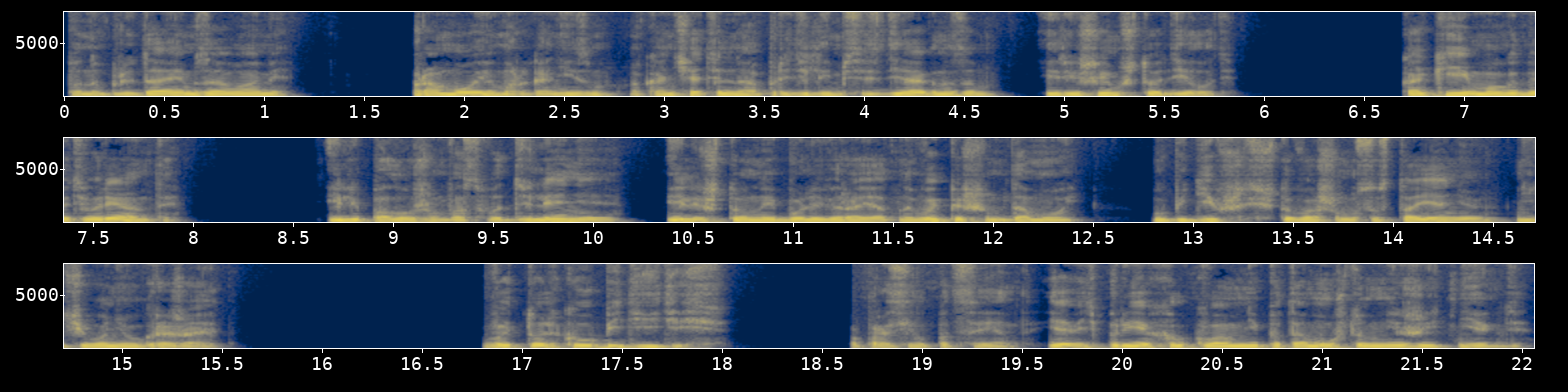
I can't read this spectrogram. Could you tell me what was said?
Понаблюдаем за вами, промоем организм, окончательно определимся с диагнозом и решим, что делать. Какие могут быть варианты? Или положим вас в отделение, или, что наиболее вероятно, выпишем домой, убедившись, что вашему состоянию ничего не угрожает. Вы только убедитесь, – попросил пациент. «Я ведь приехал к вам не потому, что мне жить негде,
